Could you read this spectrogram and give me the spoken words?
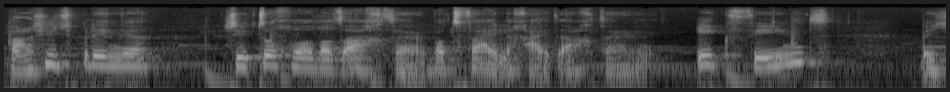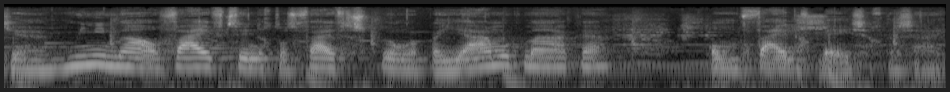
Parachutespringen zit toch wel wat achter, wat veiligheid achter. Ik vind dat je minimaal 25 tot 50 sprongen per jaar moet maken om veilig bezig te zijn.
